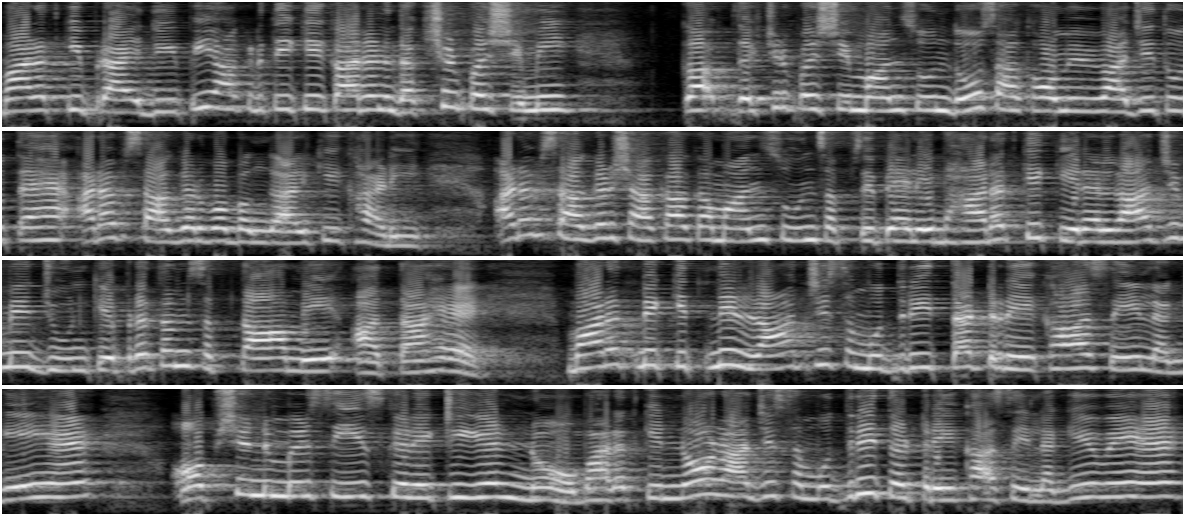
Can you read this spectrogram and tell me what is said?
भारत की प्रायद्वीपीय आकृति के कारण दक्षिण पश्चिमी दक्षिण पश्चिम मानसून दो शाखाओं में विभाजित होता है, अरब सागर व बंगाल की खाड़ी। अरब सागर शाखा का मानसून सबसे पहले भारत के केरल राज्य में जून के प्रथम सप्ताह में आता है। भारत में कितने राज्य समुद्री तट रेखा से लगे हैं? Option number C is correct here नौ। भारत के नौ राज्य समुद्री तट रेखा से लगे हुए हैं,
